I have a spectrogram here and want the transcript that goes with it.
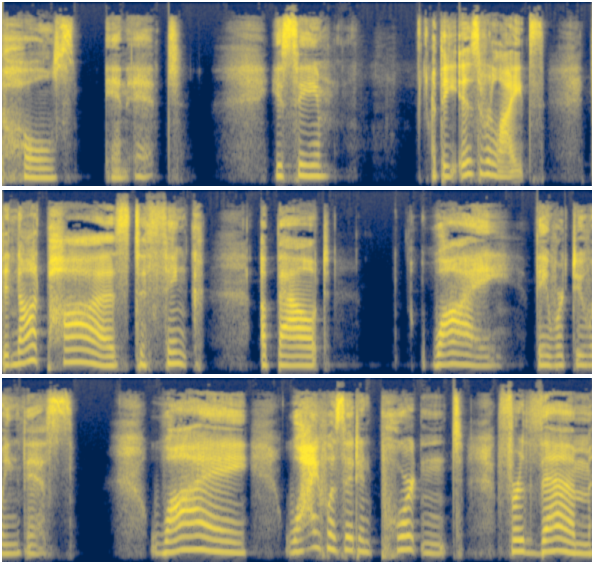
holes in it. You see, the Israelites did not pause to think about why they were doing this. Why, why was it important for them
